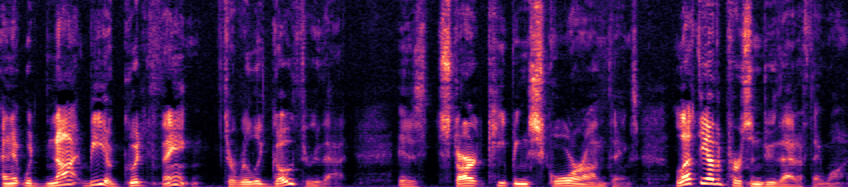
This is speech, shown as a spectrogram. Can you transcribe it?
and it would not be a good thing to really go through that is start keeping score on things let the other person do that if they want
